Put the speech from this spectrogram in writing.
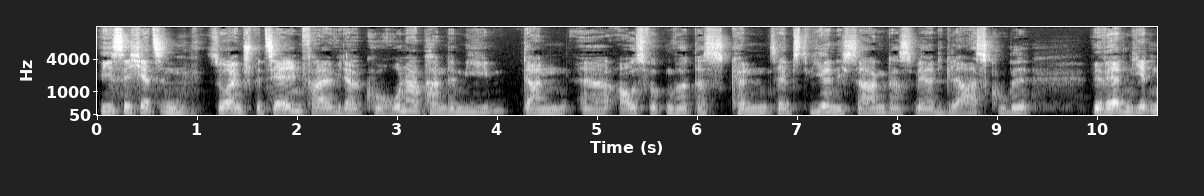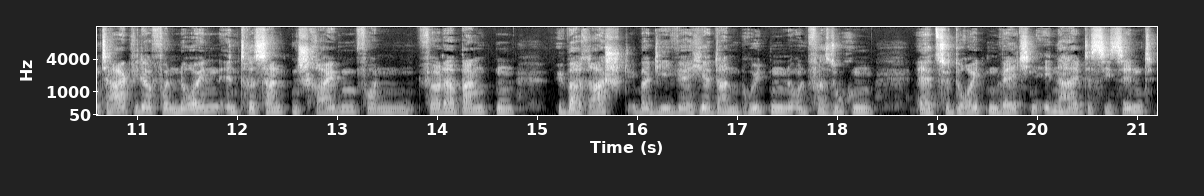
Wie es sich jetzt in so einem speziellen Fall wie der Corona-Pandemie dann äh, auswirken wird, das können selbst wir nicht sagen. Das wäre die Glaskugel. Wir werden jeden Tag wieder von neuen interessanten Schreiben von Förderbanken überrascht, über die wir hier dann brüten und versuchen äh, zu deuten, welchen Inhaltes sie sind.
